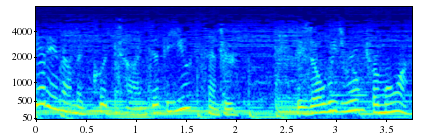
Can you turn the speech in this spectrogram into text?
Get in on the good times at the youth center. There's always room for more.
